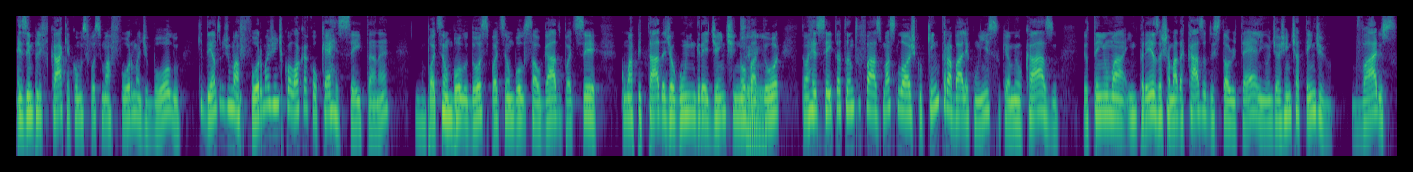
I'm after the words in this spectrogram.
exemplificar, que é como se fosse uma forma de bolo, que dentro de uma forma a gente coloca qualquer receita, né? Não pode ser um bolo doce, pode ser um bolo salgado, pode ser com uma pitada de algum ingrediente inovador. Sim. Então a receita tanto faz. Mas lógico, quem trabalha com isso, que é o meu caso, eu tenho uma empresa chamada Casa do Storytelling, onde a gente atende vários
